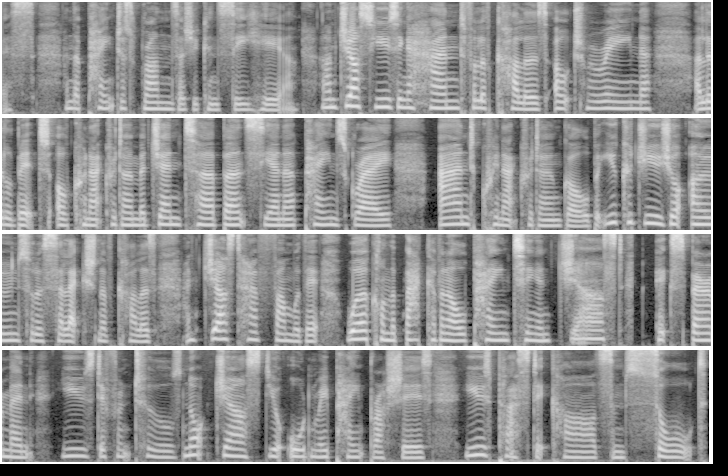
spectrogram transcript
this and the paint just runs as you can see here. And I'm just using a handful of colours ultramarine a little bit of quinacridone magenta burnt sienna Payne's grey and quinacridone gold. But you could use your own sort of selection of colours and just have fun with it. Work on the back of an old painting and just experiment, use different tools, not just your ordinary paintbrushes. Use plastic cards, some salt,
